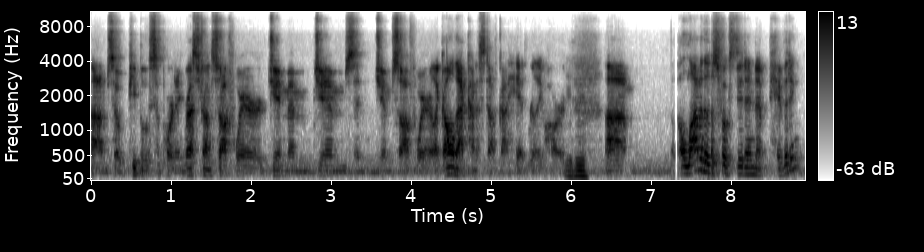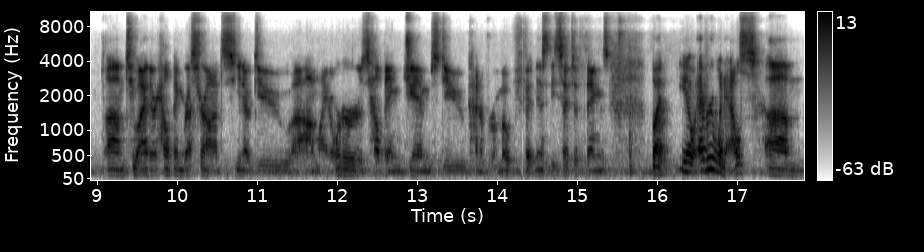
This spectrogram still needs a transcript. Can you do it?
Um, so people supporting restaurant software, gym gyms, and gym software, like all that kind of stuff, got hit really hard. Mm-hmm. Um, a lot of those folks did end up pivoting um, to either helping restaurants, you know, do uh, online orders, helping gyms do kind of remote fitness, these types of things. But you know, everyone else, um,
